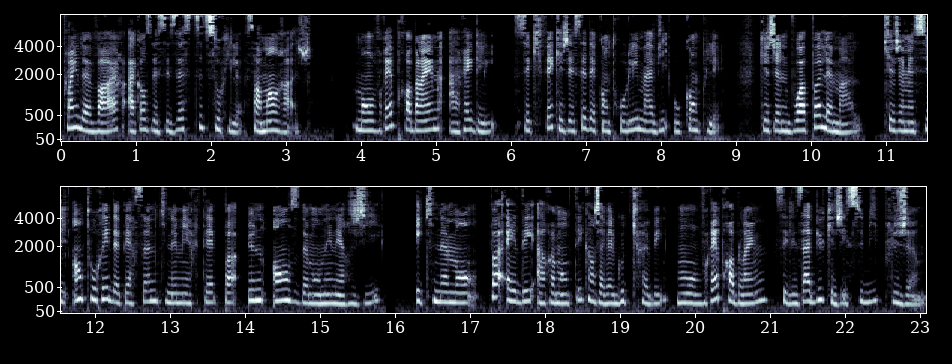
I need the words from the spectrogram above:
plein de verre à cause de ces estis de souris-là. Ça m'enrage. Mon vrai problème à régler, ce qui fait que j'essaie de contrôler ma vie au complet, que je ne vois pas le mal, que je me suis entourée de personnes qui ne méritaient pas une once de mon énergie et qui ne m'ont pas aidé à remonter quand j'avais le goût de crever. Mon vrai problème, c'est les abus que j'ai subis plus jeune.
